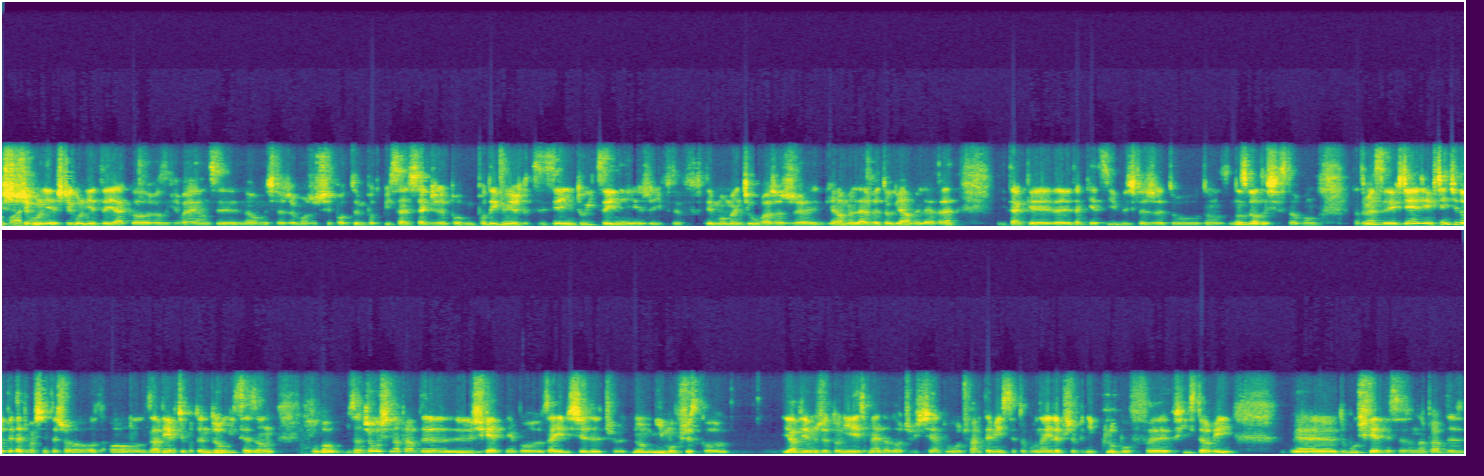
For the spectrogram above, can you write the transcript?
szczególnie, szczególnie ty jako rozgrywający, no myślę, że możesz się pod tym podpisać, także podejmujesz decyzję intuicyjnie. Jeżeli w, w tym momencie uważasz, że gramy lewe, to gramy lewe i tak, tak jest i myślę, że tu no, no zgodzę się z tobą. Natomiast chciałem chciałem, Cię dopytać właśnie też o, o, o, zawiercie, bo ten drugi sezon, bo zaczęło się naprawdę y, świetnie, bo zajęliście, no mimo wszystko, ja wiem, że to nie jest medal oczywiście, a było czwarte miejsce, to był najlepszy wynik klubów y, w historii. E, to był świetny sezon, naprawdę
